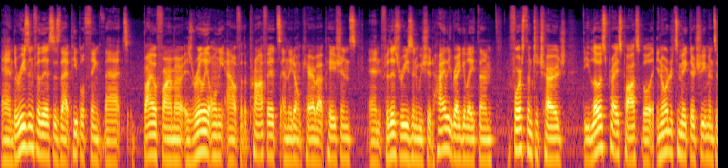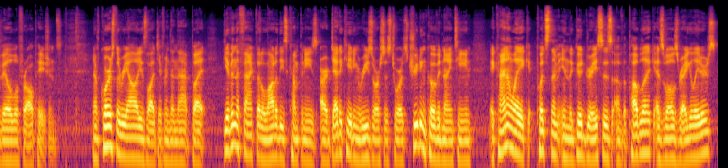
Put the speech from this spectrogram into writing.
And the reason for this is that people think that biopharma is really only out for the profits and they don't care about patients. And for this reason, we should highly regulate them, force them to charge the lowest price possible in order to make their treatments available for all patients. Now, of course, the reality is a lot different than that, but given the fact that a lot of these companies are dedicating resources towards treating COVID 19, it kind of like puts them in the good graces of the public as well as regulators.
